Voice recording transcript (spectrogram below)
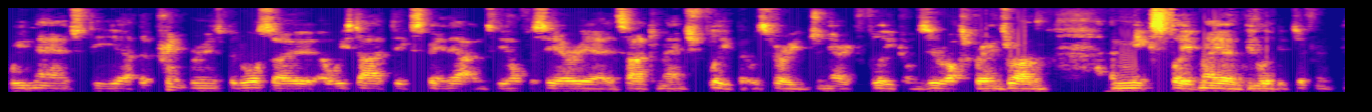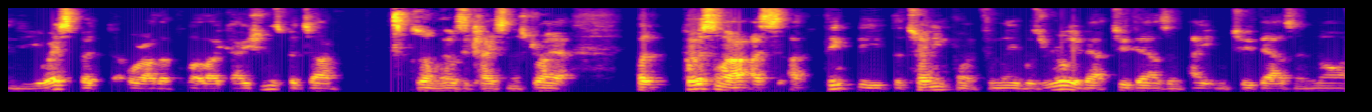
we managed the uh, the print rooms, but also uh, we started to expand out into the office area and started to manage fleet. But it was very generic fleet of Xerox brands rather than a mixed fleet. May have been a little bit different in the US, but or other locations, but uh, so that was the case in Australia. But personally, I, I, think the, the turning point for me was really about 2008 and 2009.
